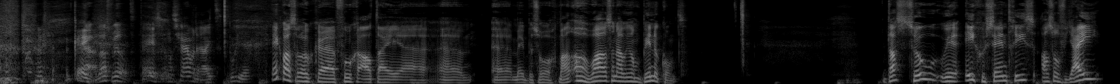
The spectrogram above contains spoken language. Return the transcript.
Oké, Ja, dat is wild. Deze, anders gaan we eruit. Boeien. Ik was er ook eh, vroeger altijd eh, eh, eh, mee bezorgd. Maar oh, waar als er nou iemand binnenkomt? Dat is zo weer egocentrisch. Alsof jij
